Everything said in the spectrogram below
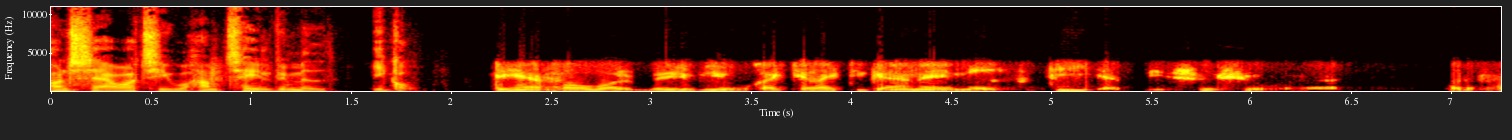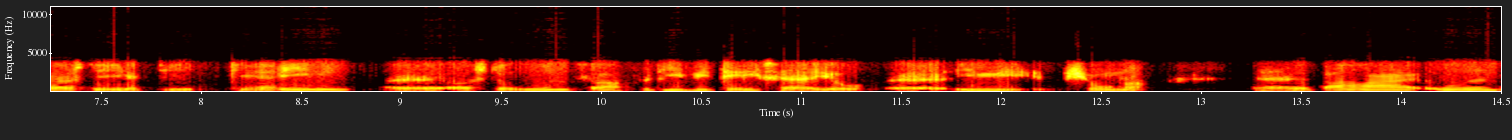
konservative. Ham talte vi med i går. Det her forhold vil vi jo rigtig, rigtig gerne af med, fordi at vi synes jo øh, for det første ikke, at de giver mening øh, at stå udenfor, fordi vi deltager jo øh, i missioner øh, bare uden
